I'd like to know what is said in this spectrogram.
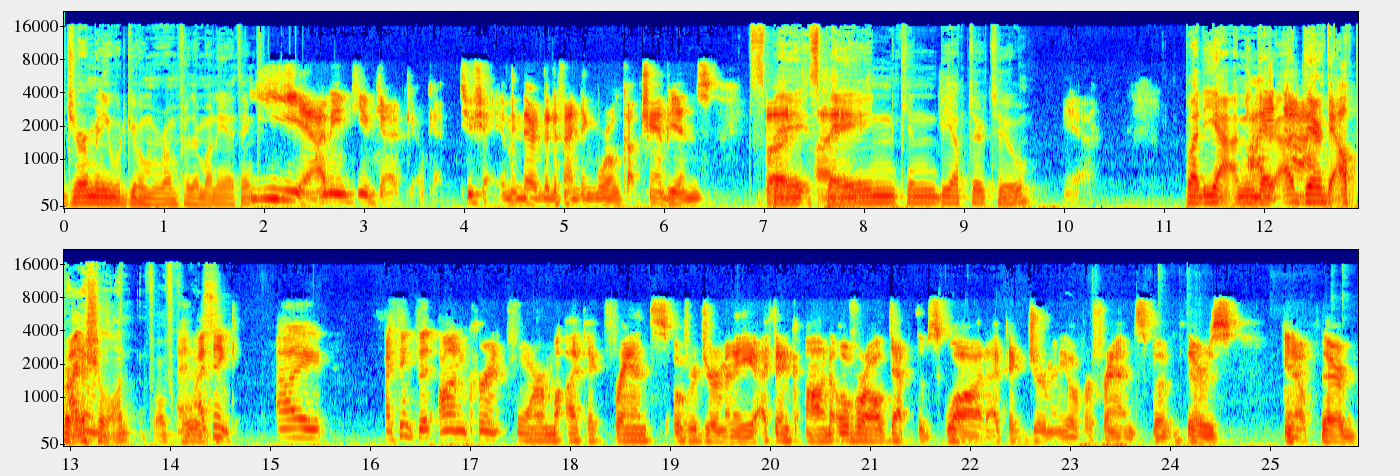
Germany would give them a run for their money. I think. yeah, I mean, you okay, okay, touche. I mean, they're the defending World Cup champions. Spain, but I- Spain can be up there too. Yeah, But yeah, I mean they're I- uh, they're the upper echelon, of course. I think I. I think that on current form, I pick France over Germany. I think on overall depth of squad, I pick Germany over France. But there's, you know, they're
